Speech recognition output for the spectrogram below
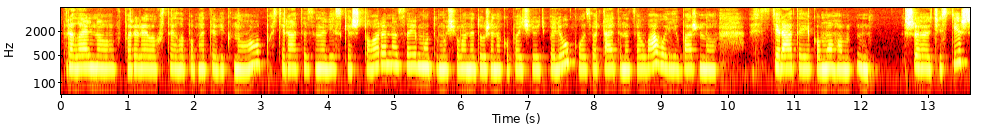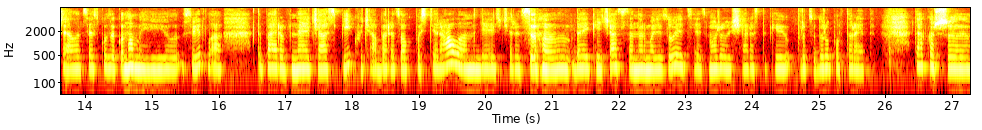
Паралельно в переривах встигла помити вікно, постирати занавіски штори на зиму, тому що вони дуже накопичують пилюку. Звертайте на це увагу, їх бажано стирати якомога частіше, але в зв'язку з економією світла тепер в не час пік, хоча б разок постирала. Надіюсь, через е, деякий час все нормалізується і зможу ще раз таку процедуру повторити. Також е,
